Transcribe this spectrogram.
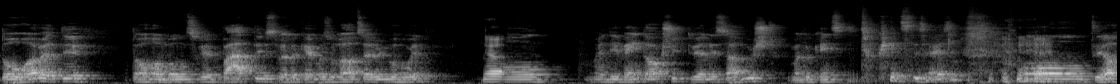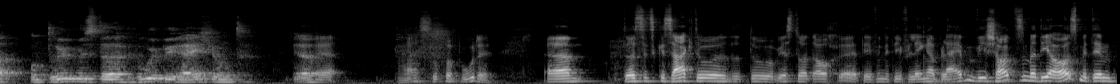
Da arbeite ich, da haben wir unsere Partys, weil da können wir so laut sein, wie wir wollen. Ja. Und wenn die Wände angeschickt werden, ist es auch wurscht. Ich meine, du kennst, du kennst das Heisel. Und ja, und drüben ist der Ruhebereich und ja. Ja, ja super Bude. Ähm, du hast jetzt gesagt, du, du wirst dort auch äh, definitiv länger bleiben. Wie schaut es bei dir aus mit dem,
